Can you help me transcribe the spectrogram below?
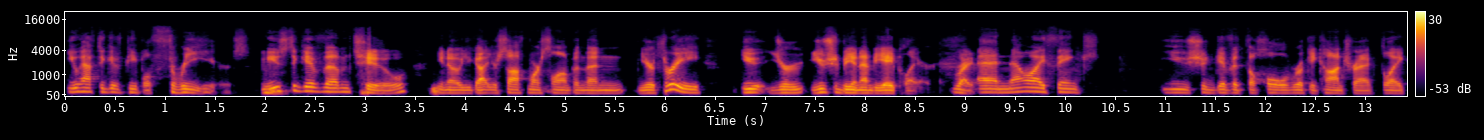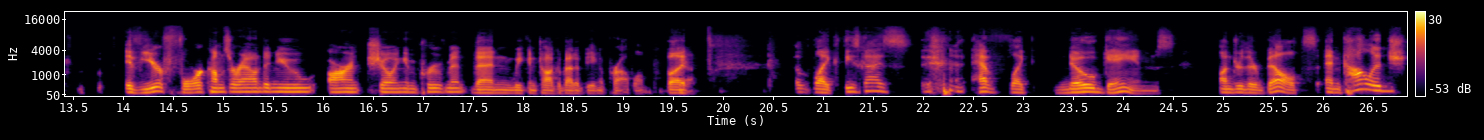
you have to give people three years. We Mhm. used to give them two. You know, you got your sophomore slump, and then year three, you you're you should be an NBA player. Right. And now I think you should give it the whole rookie contract. Like, if year four comes around and you aren't showing improvement, then we can talk about it being a problem. But uh, like these guys have like no games under their belts, and college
